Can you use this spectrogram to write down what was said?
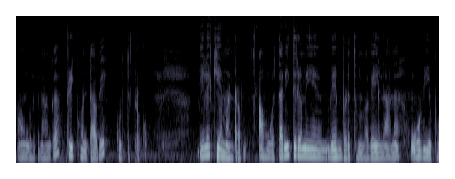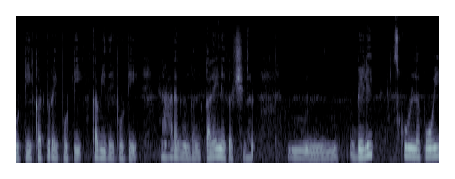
அவங்களுக்கு நாங்கள் ஃப்ரீக்வெண்ட்டாகவே கொடுத்துட்ருக்கோம். இலக்கிய மன்றம் அவங்க தனித்திறமையை மேம்படுத்தும் வகையிலான ஓவியப் போட்டி கட்டுரை போட்டி கவிதை போட்டி நாடகங்கள் கலை நிகழ்ச்சிகள் வெளி ஸ்கூலில் போய்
